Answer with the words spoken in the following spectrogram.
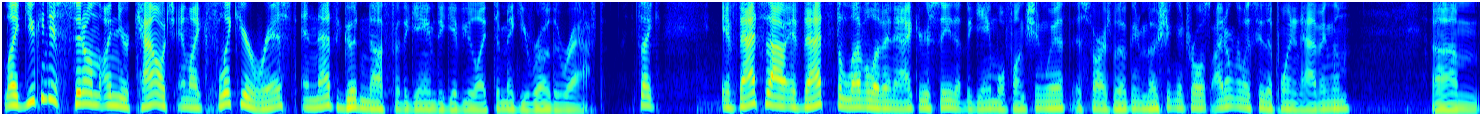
like you can just sit on on your couch and like flick your wrist, and that's good enough for the game to give you like to make you row the raft. It's like if that's how if that's the level of inaccuracy that the game will function with as far as motion controls, I don't really see the point in having them. Um,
